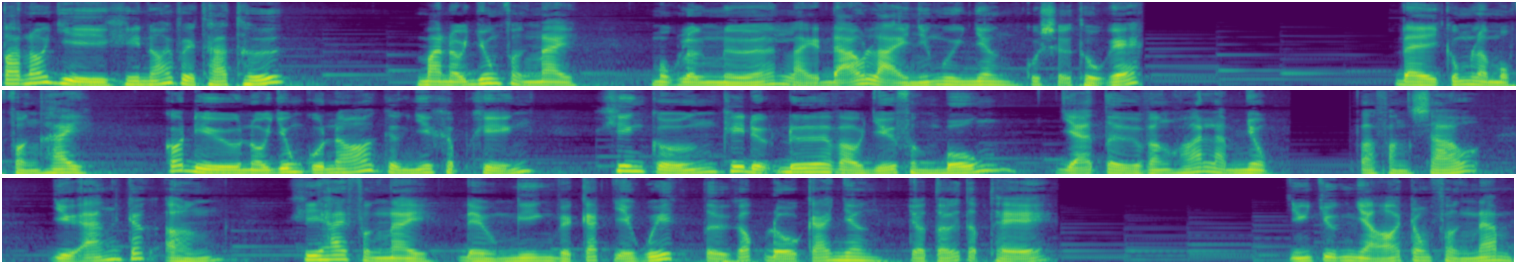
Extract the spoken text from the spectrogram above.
Ta nói gì khi nói về tha thứ? Mà nội dung phần này một lần nữa lại đảo lại những nguyên nhân của sự thù ghét. Đây cũng là một phần hay có điều nội dung của nó gần như khập khiển, khiên cưỡng khi được đưa vào giữa phần 4, giả từ văn hóa làm nhục, và phần 6, dự án trắc ẩn, khi hai phần này đều nghiêng về cách giải quyết từ góc độ cá nhân cho tới tập thể. Những chương nhỏ trong phần 5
